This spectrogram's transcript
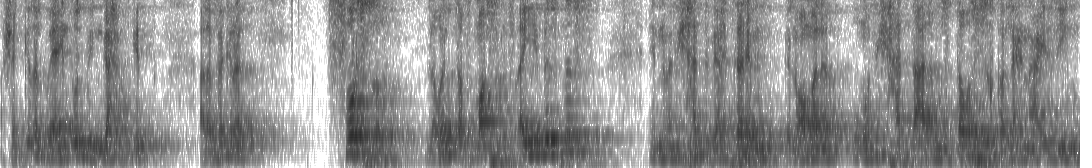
عشان كده البياعين دول بينجحوا جدا. على فكرة فرصة لو أنت في مصر في أي بزنس إن مفيش حد بيحترم العملاء ومفيش حد على مستوى الثقة اللي إحنا عايزينه.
